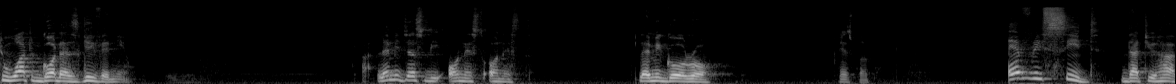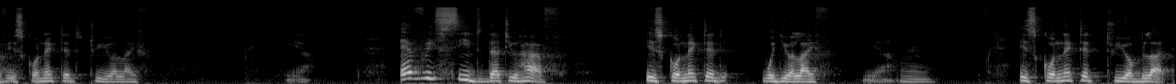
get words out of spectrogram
to what God has given you. Let me just be honest, honest. Let me go raw. Yes, Papa. Every seed that you have is connected to your life. Yeah. Every seed that you have is connected with your life, Yeah. is connected to your blood.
